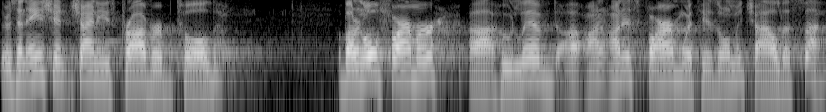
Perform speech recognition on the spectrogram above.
There's an ancient Chinese proverb told about an old farmer uh, who lived uh, on, on, his farm with his only child, a son.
